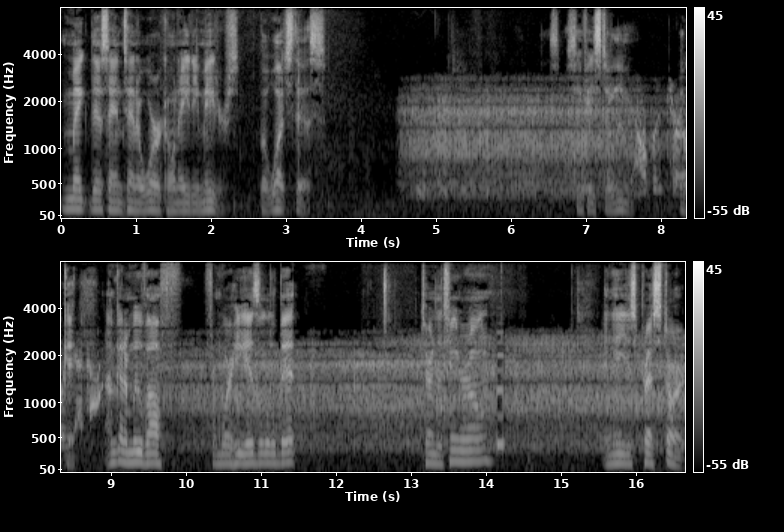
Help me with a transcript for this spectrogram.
make this antenna work on 80 meters. But watch this. See if he's still in. Okay, I'm gonna move off from where he is a little bit. Turn the tuner on. And then you just press start.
